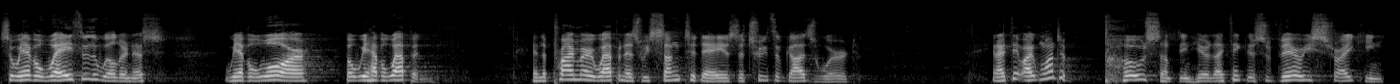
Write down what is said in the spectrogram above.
So we have a way through the wilderness. We have a war but we have a weapon. And the primary weapon, as we sung today, is the truth of God's word. And I think I want to pose something here that I think is very striking.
